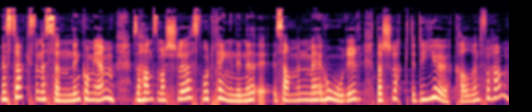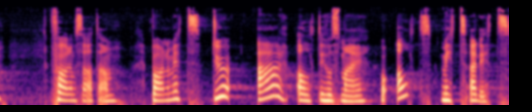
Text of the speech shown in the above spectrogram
Men straks denne sønnen din kom hjem, så han som har sløst bort pengene dine eh, sammen med horer, da slaktet du gjøkalven for ham. Faren sa til ham, barnet mitt, du er alltid hos meg, og alt mitt er ditt.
